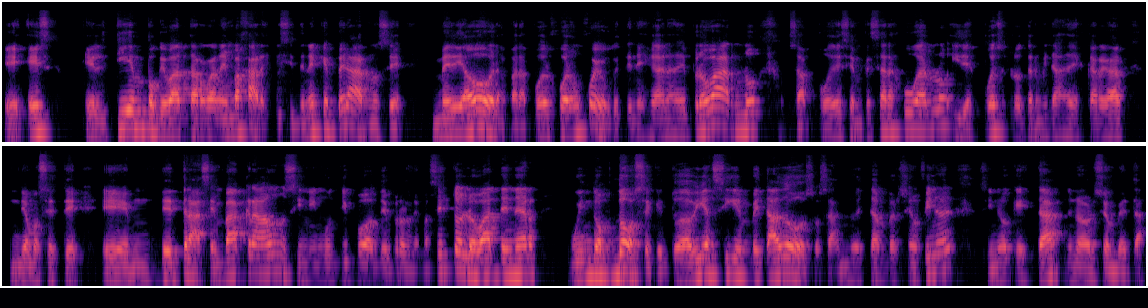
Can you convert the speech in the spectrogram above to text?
eh, es el tiempo que va a tardar en bajar. Y si tenés que esperar, no sé, media hora para poder jugar un juego que tenés ganas de probarlo, o sea, podés empezar a jugarlo y después lo terminás de descargar, digamos, este, em, detrás, en background, sin ningún tipo de problemas. Esto lo va a tener Windows 12, que todavía sigue en beta 2, o sea, no está en versión final, sino que está en una versión beta.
